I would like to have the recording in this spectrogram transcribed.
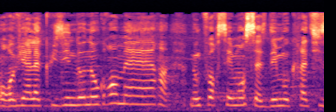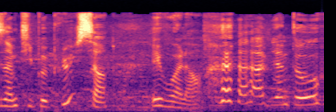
on revient à la cuisine de nos grands-mères. Donc forcément, ça se démocratise un petit peu plus. Et voilà. à bientôt.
